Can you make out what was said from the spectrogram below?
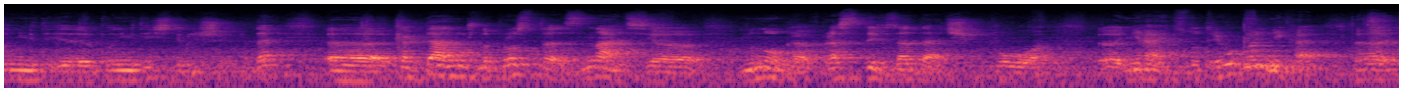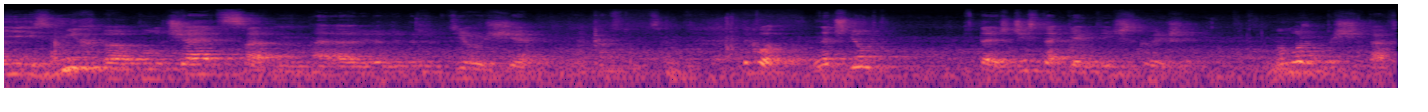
э, планиметрическим решением. Да? Когда нужно просто знать много простых задач по неравенству треугольника, и из них получается результирующая конструкция. Так вот, начнем с чисто геометрического решения. Мы можем посчитать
